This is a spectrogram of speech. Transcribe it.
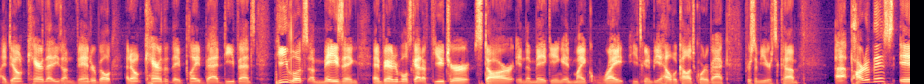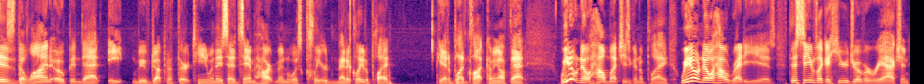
I don't care that he's on Vanderbilt. I don't care that they played bad defense. He looks amazing, and Vanderbilt's got a future star in the making in Mike Wright. He's going to be a hell of a college quarterback for some years to come. Uh, part of this is the line opened at eight, moved up to 13 when they said Sam Hartman was cleared medically to play. He had a blood clot coming off that. We don't know how much he's going to play. We don't know how ready he is. This seems like a huge overreaction.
